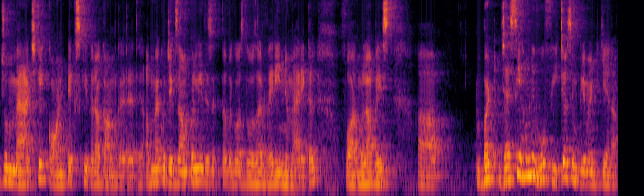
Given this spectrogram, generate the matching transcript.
जो मैच के कॉन्टेक्स की तरह काम कर रहे थे। अब मैं कुछ एग्ज़ाम्पल नहीं दे सकता because those are very numerical formula based but जैसे हमने वो फीचर्स इंप्लीमेंट किए ना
